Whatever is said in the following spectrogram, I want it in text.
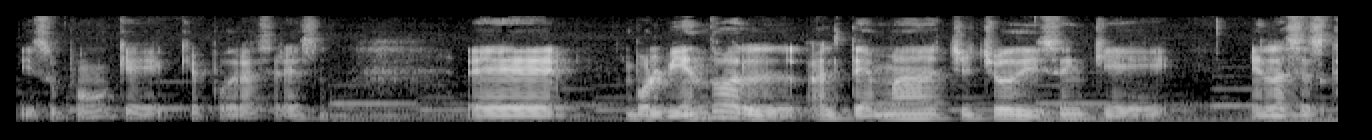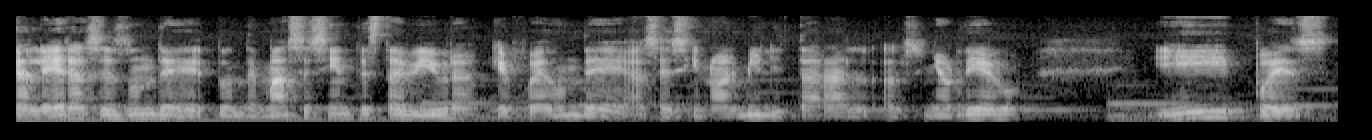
Y supongo que, que podrá hacer eso. Eh, volviendo al, al, tema, Checho, dicen que en las escaleras es donde, donde más se siente esta vibra, que fue donde asesinó al militar al, al señor Diego. Y pues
